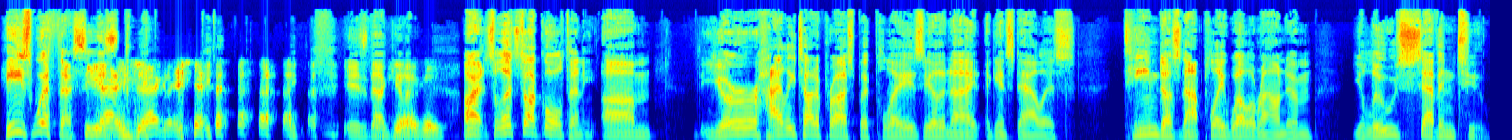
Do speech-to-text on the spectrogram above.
He's with us. He yeah, is, exactly. he is not exactly. All right, so let's talk goaltending. Um, your highly touted prospect plays the other night against Dallas. Team does not play well around him. You lose 7 2.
